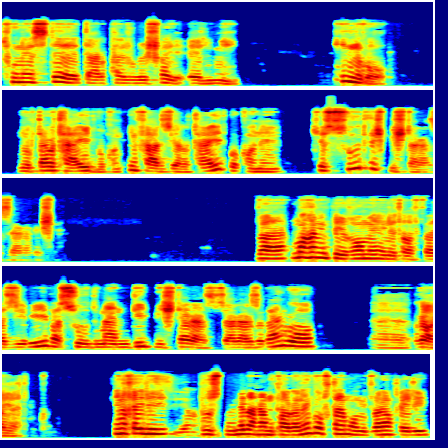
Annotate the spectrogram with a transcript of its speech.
تونسته در پژوهش های علمی این رو نکته رو تایید بکنه این فرضیه رو تایید بکنه که سودش بیشتر از ضررشه. و ما همین پیغام انعطاف پذیری و سودمندی بیشتر از ضرر زدن رو رعایت بکنیم اینو خیلی دوستانه و همکارانه گفتم. امیدوارم خیلی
